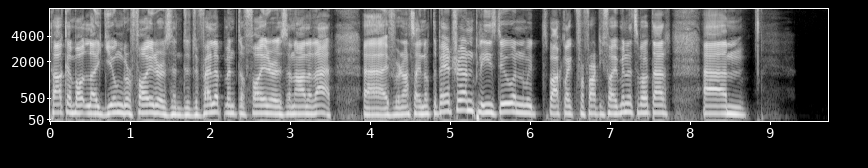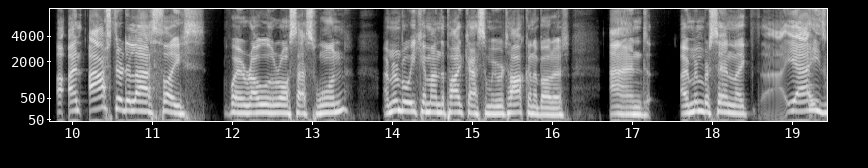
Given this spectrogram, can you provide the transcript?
talking about like younger fighters and the development of fighters and all of that. Uh, if you're not signed up to Patreon, please do, and we spoke like for 45 minutes about that. Um, uh, and after the last fight where Raul Rosas won, I remember we came on the podcast and we were talking about it, and I remember saying like, uh, yeah, he's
